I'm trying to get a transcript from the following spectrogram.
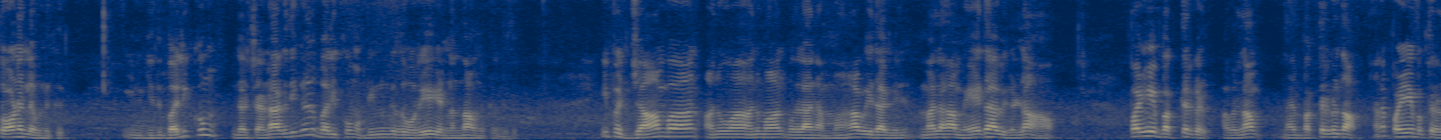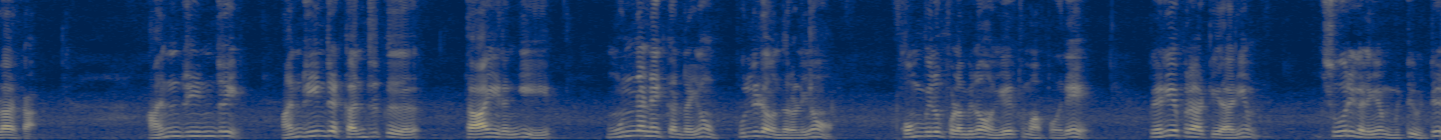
தோணலை அவனுக்கு. இது- பலிக்கும் இந்த சரணாகதிங்கிறது பலிக்கும் அப்படிங்கிறது ஒரே எண்ணம் தான் அவனுக்கு இருந்தது. இப்போ ஜாம்பான் அனுமா அனுமான் முதலான மகாவேதாவிகள் மலகா மேதாவிகள்லாம் பழைய பக்தர்கள். அவெல்லாம் பக்தர்கள் தான். ஆனால் பழைய பக்தர்களாக இருக்கா? அன்றின்றி அன்றின்ற கன்றுக்கு தாய் இறங்கி முன்னணை கன்றையும் புல்லிட வந்தவர்களையும் கொம்பிலும் குழம்பிலும் ஏற்குமா போதே பெரிய பிராட்டியாரையும் சூரிகளையும் விட்டுவிட்டு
